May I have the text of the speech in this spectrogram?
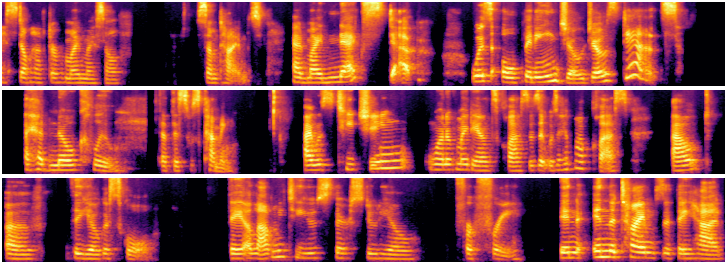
I still have to remind myself sometimes. And my next step was opening JoJo's dance. I had no clue that this was coming. I was teaching one of my dance classes, it was a hip hop class out of the yoga school. They allowed me to use their studio for free in in the times that they had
